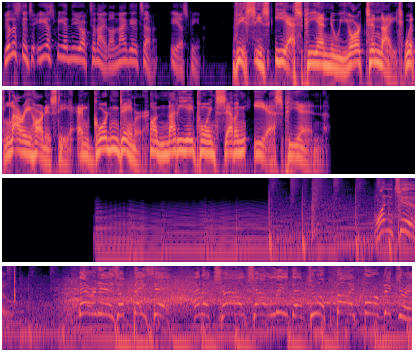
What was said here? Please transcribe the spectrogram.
You're listening to ESPN New York tonight on 98.7 ESPN. This is ESPN New York Tonight with Larry Hardesty and Gordon Damer on 98.7 ESPN. 1 2. There it is, a base hit, and a child shall lead them to a 5 4 victory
